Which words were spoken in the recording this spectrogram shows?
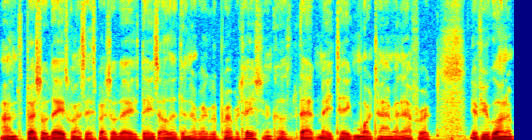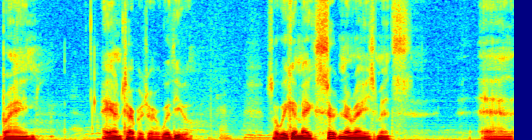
on special days. When I say special days, days other than the regular preparation, because that may take more time and effort if you're going to bring a interpreter with you. Okay. Mm-hmm. So we can make certain arrangements and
